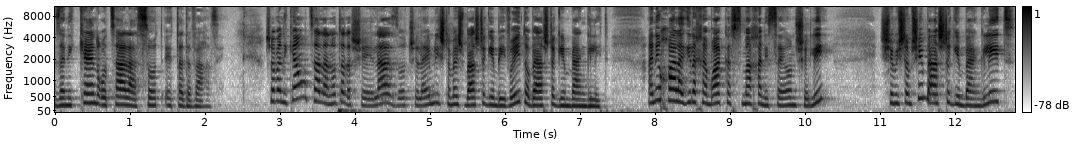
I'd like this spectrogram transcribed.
אז אני כן רוצה לעשות את הדבר הזה. עכשיו אני כן רוצה לענות על השאלה הזאת של האם להשתמש באשטגים בעברית או באשטגים באנגלית. אני יכולה להגיד לכם רק על סמך הניסיון שלי, שמשתמשים באשטגים באנגלית,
